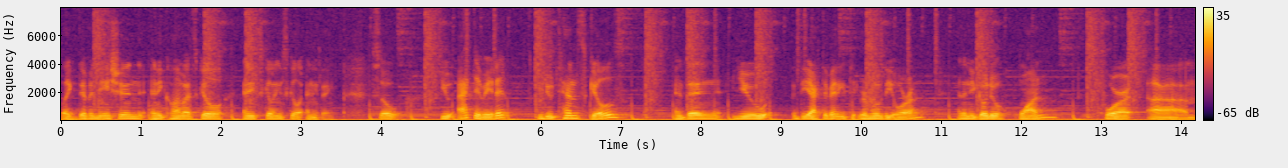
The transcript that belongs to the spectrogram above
like divination, any combat skill, any skilling skill, anything. So you activate it, you do 10 skills, and then you deactivate it, remove the aura, and then you go to Xuan for um,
